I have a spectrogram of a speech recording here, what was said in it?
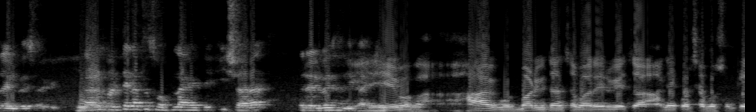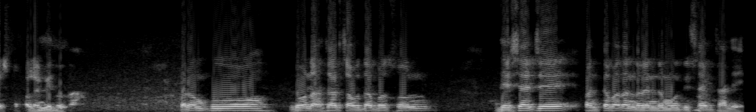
रेल्वेसाठी? कारण प्रत्येकाचं स्वप्न आहे ते की शहरात रेल्वे झाली हे बघा हा मुरबाड विधानसभा रेल्वेचा अनेक वर्षापासून प्रश्न प्रलंबित होता. परंतु दोन हजार चौदा पासून देशाचे पंतप्रधान नरेंद्र मोदी साहेब झाले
